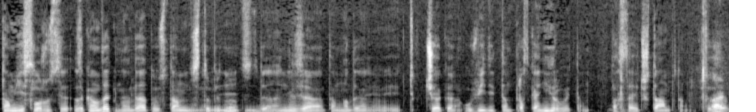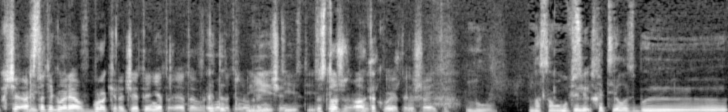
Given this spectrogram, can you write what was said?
там есть сложности законодательные, да, то есть там 115, да, нельзя, там надо э, человека увидеть, там просканировать, там поставить штамп, там. А, это. а, есть кстати говоря, в брокере это нет, это законодательное есть, ограничение. есть, есть, То есть тоже, тоже, а тоже, как вы тоже, это тоже. решаете? Ну, на самом Офис деле есть. хотелось бы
